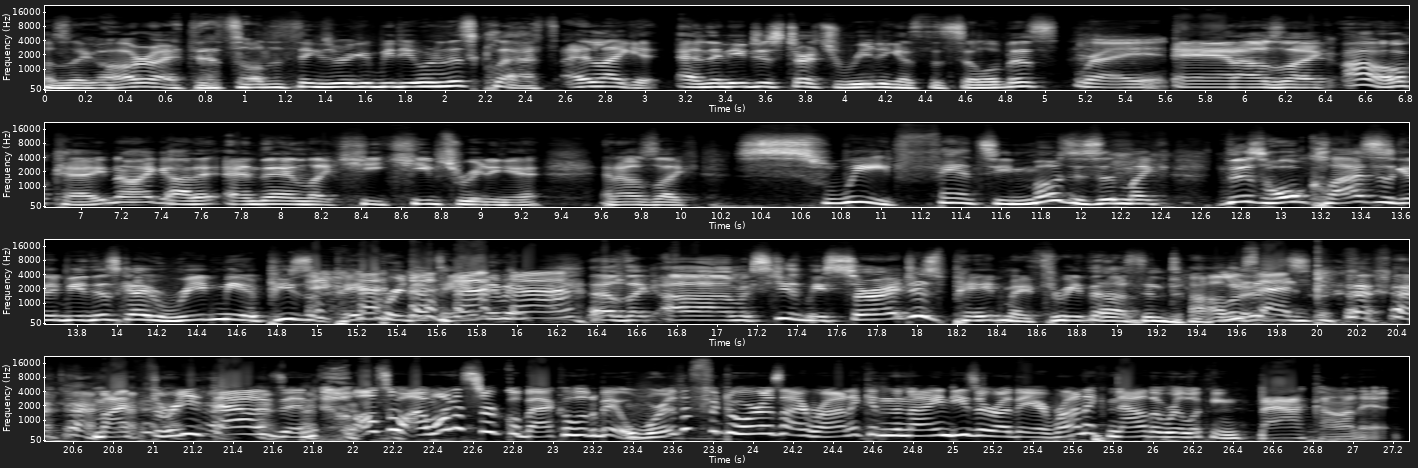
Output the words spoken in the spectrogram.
I was like, all right, that's all the things we're gonna be doing in this class. I like it. And then he just starts reading us the syllabus. Right. And I was like, oh, okay. No, I got it. And then like he keeps reading it. And I was like, sweet, fancy Moses. And I'm like, this whole class is going to be this guy read me a piece of paper he just handed me. And I was like, um, excuse me, sir, I just paid my $3,000. You said my 3000 Also, I want to circle back a little bit. Were the fedoras ironic in the 90s or are they ironic now that we're looking back on it?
